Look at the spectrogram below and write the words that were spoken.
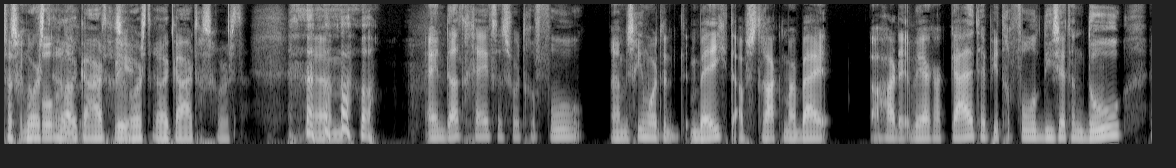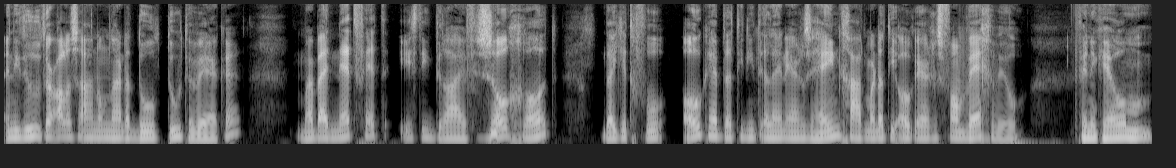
geschorst dan geschorst, rode kaart geschorst, rode kaart geschorst. Ehm, en dat geeft een soort gevoel. eh, misschien wordt het een beetje te abstract, maar bij harde werker Kuit heb je het gevoel, die zet een doel en die doet er alles aan om naar dat doel toe te werken. Maar bij Netvet is die drive zo groot dat je het gevoel ook hebt dat hij niet alleen ergens heen gaat, maar dat hij ook ergens van weg wil. Vind ik heel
